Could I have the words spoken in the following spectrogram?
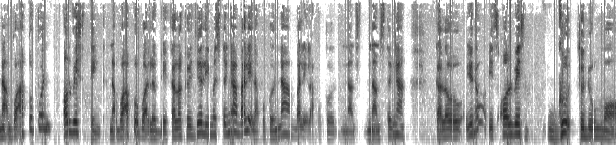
Nak buat apa pun always think nak buat apa buat lebih. Kalau kerja lima setengah baliklah pukul enam baliklah pukul enam enam setengah. Kalau you know it's always good to do more.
